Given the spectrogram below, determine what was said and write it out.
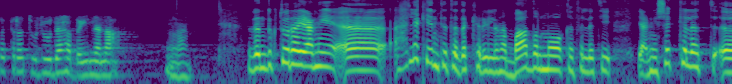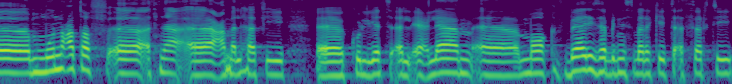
فترة وجودها بيننا. نعم. إذا دكتورة يعني آه، هل لك أن تتذكري لنا بعض المواقف التي يعني شكلت آه، منعطف آه، أثناء عملها في كلية الإعلام مواقف بارزة بالنسبة لك تأثرتي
